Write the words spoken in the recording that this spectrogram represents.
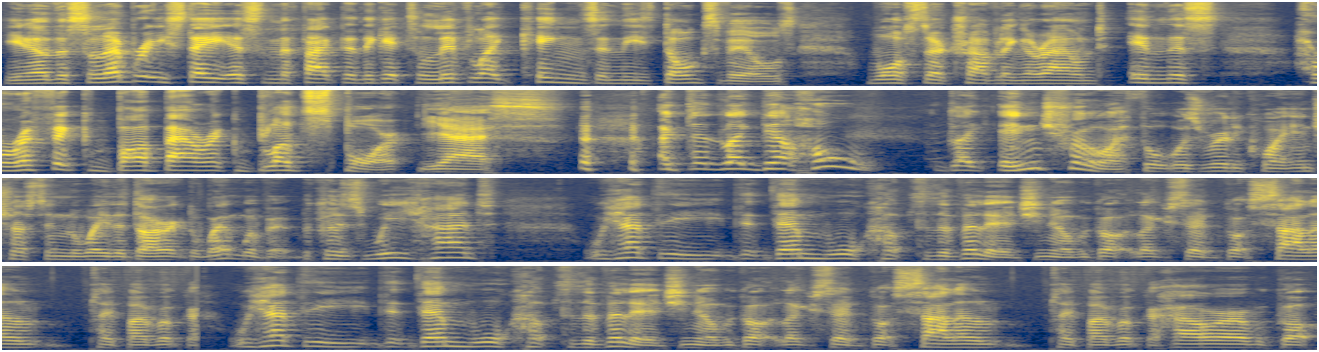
You know, the celebrity status and the fact that they get to live like kings in these Dogsvilles whilst they're traveling around in this horrific barbaric blood sport. Yes, I like the whole like intro. I thought was really quite interesting the way the director went with it because we had we had the, the them walk up to the village. You know, we got like I said, we got Sallow played by Rutger. We had the, the them walk up to the village. You know, we got like I said, we got Sallow played by Rutger Hauer. We've got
